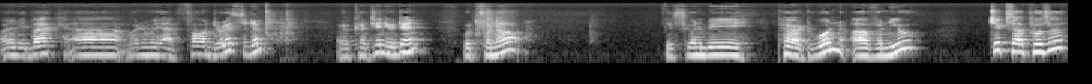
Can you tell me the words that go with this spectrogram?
I'll be back uh, when we have found the rest of them. I'll continue then. But for now, it's gonna be part one of a new jigsaw puzzle.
